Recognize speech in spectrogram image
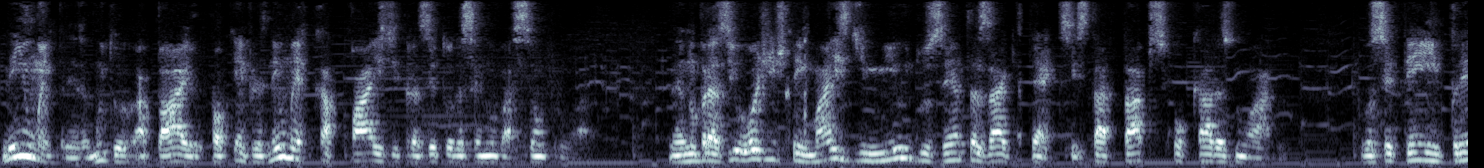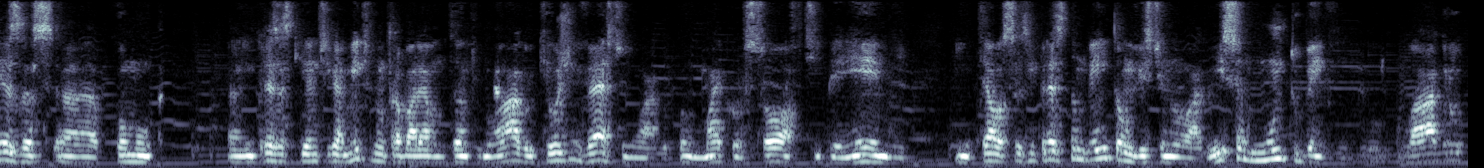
Nenhuma empresa, muito a Bayer, qualquer empresa, nenhuma é capaz de trazer toda essa inovação para o agro. Né? No Brasil, hoje, a gente tem mais de 1.200 agtechs, startups focadas no agro. Você tem empresas uh, como uh, empresas que antigamente não trabalhavam tanto no agro, que hoje investem no agro, como Microsoft, IBM, Intel, essas empresas também estão investindo no agro. Isso é muito bem-vindo. O agro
